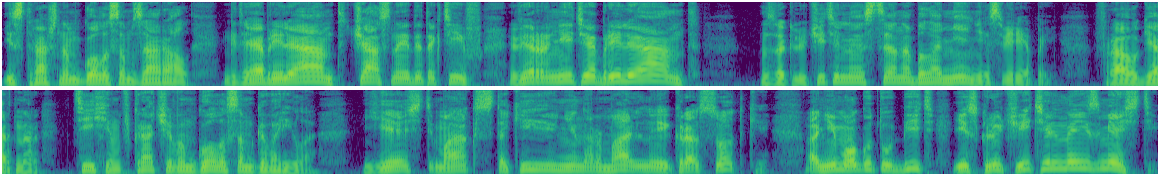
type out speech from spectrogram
и страшным голосом заорал «Где бриллиант, частный детектив? Верните бриллиант!» Заключительная сцена была менее свирепой. Фрау Гертнер тихим, вкрадчивым голосом говорила — есть, Макс, такие ненормальные красотки. Они могут убить исключительно из мести,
